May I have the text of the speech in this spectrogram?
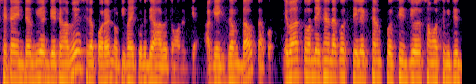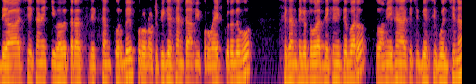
সেটা ইন্টারভিউ এর ডেট হবে, সেটা পরে নোটিফাই করে দেওয়া হবে তোমাদেরকে। আগে এক্সাম দাও, তারপর। এবার তোমাদের এখানে দেখো সিলেকশন প্রসিজিওর সমস্ত কিছু দেওয়া আছে এখানে, কীভাবে তারা সিলেকশন করবে, পুরো নোটিফিকেশনটা আমি প্রোভাইড করে দেবো। সেখান থেকে তোমরা দেখে নিতে পারো। তো আমি এখানে আর কিছু বেশি বলছি না।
